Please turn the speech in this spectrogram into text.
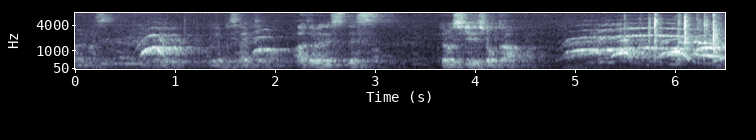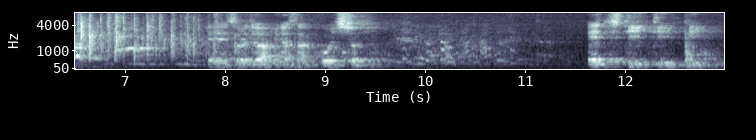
思います。ウェブサイトのアドレスです。よろしいでしょうか？えー、それでは皆さんご一緒に http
